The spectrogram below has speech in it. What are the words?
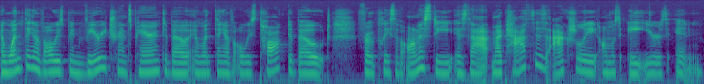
And one thing I've always been very transparent about, and one thing I've always talked about from a place of honesty, is that my path is actually almost eight years in.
